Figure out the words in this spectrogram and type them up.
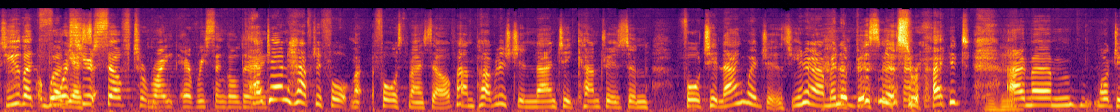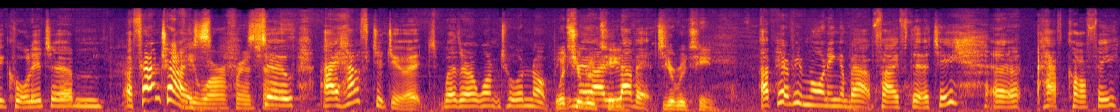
Do you like force Well, yes. yourself to write every single day? I don't have to for- force myself. I'm published in 90 countries and 40 languages. You know, I'm in a business, right? I'm, um, what do you call it? Um, a franchise. You are a franchise. So I have to do it, whether I want to or not. But What's you your know, routine? I love it. Your routine. Up every morning about 5.30, uh, have coffee,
